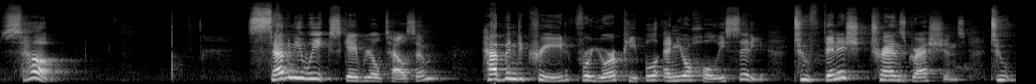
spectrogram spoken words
So, 70 weeks, Gabriel tells him, have been decreed for your people and your holy city to finish transgressions, to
